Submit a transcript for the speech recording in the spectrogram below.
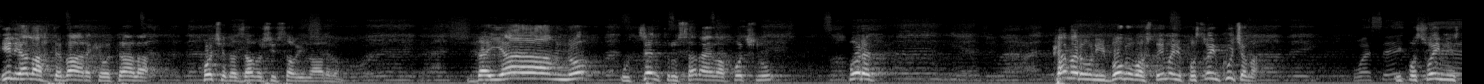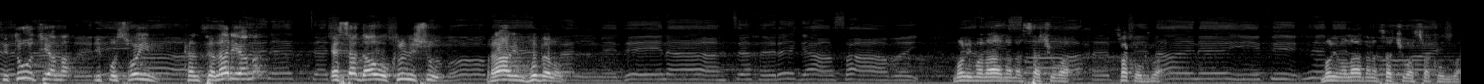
Ili Allah te bareke od ta'ala hoće da završi sa ovim narodom. Da javno u centru Sarajeva počnu, pored kamaruni i bogova što imaju po svojim kućama i po svojim institucijama i po svojim kancelarijama, e sad da ovo krunišu pravim hubelom. Molim Allah da nas sačuva svakog zla. Molim Allah da nas sačuva svakog zla.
